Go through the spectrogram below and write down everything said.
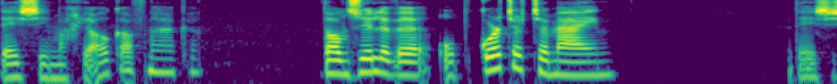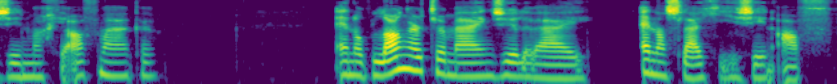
Deze zin mag je ook afmaken. Dan zullen we op korte termijn Deze zin mag je afmaken. En op langer termijn zullen wij. En dan sluit je je zin af.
